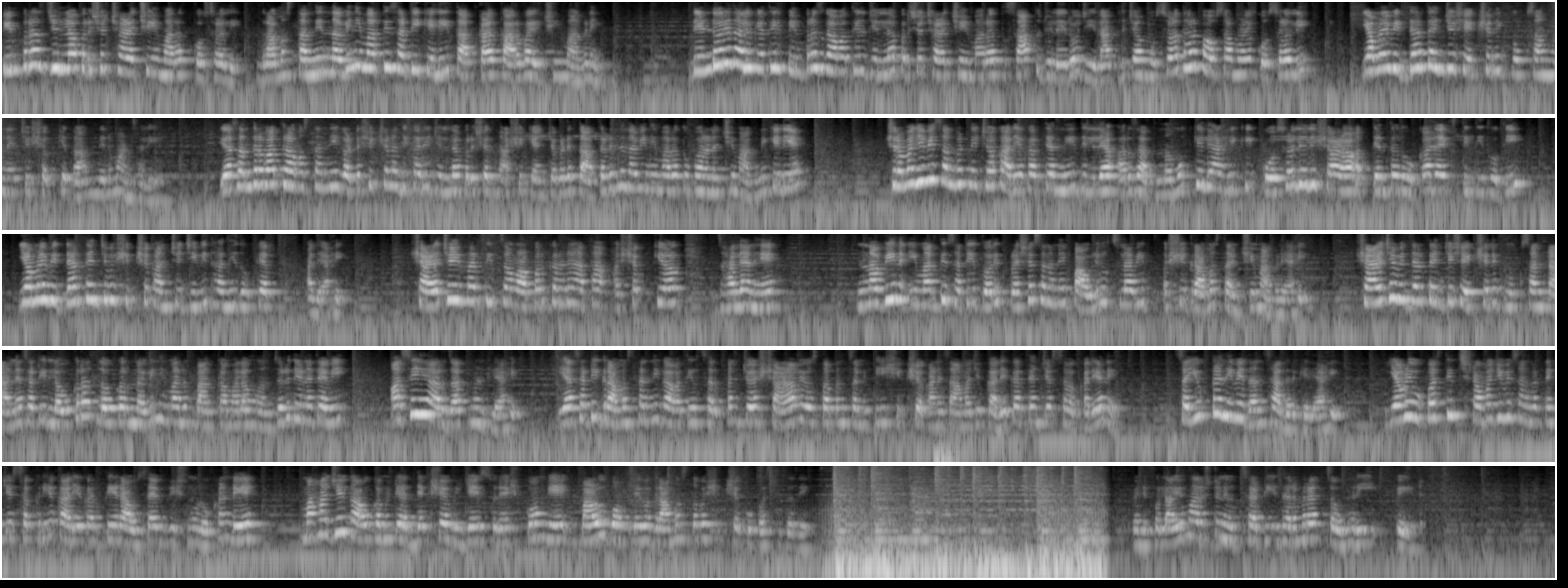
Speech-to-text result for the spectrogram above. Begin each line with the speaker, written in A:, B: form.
A: पिंपरस जिल्हा परिषद शाळेची इमारत कोसळली. ग्रामस्थांनी नवीन इमारतीसाठी केली तात्काळ कारवाईची मागणी. दिंडोरी तालुक्यातील पिंपरस गावातील जिल्हा परिषद शाळेची इमारत सात जुलै रोजी रात्रीच्या मुसळधार पावसामुळे कोसळली. यामुळे विद्यार्थ्यांचे शैक्षणिक नुकसान होण्याची शक्यता निर्माण झाली. आहे या संदर्भात ग्रामस्थांनी गटशिक्षण अधिकारी जिल्हा परिषद नाशिक यांच्याकडे तातडीने नवीन इमारत उभारण्याची मागणी केली आहे. श्रमजीवी संघटनेच्या कार्यकर्त्यांनी दिलेल्या अर्जात नमूद केले आहे की कोसळलेली शाळा अत्यंत धोकादायक स्थितीत होती. यामुळे विद्यार्थ्यांची व शिक्षकांची जीवितहानी धोक्यात आली आहे. शाळेच्या इमारतीचा वापर करणे आता अशक्य झाल्याने नवीन इमारतीसाठी त्वरित प्रशासनाने पावले उचलावीत अशी ग्रामस्थांची मागणी आहे. शाळेच्या विद्यार्थ्यांचे शैक्षणिक नुकसान टाळण्यासाठी लवकरात लवकर नवीन इमारत बांधकामाला मंजुरी देण्यात यावी असेही अर्जात म्हटले आहे. यासाठी ग्रामस्थांनी गावातील सरपंच शाळा व्यवस्थापन समिती शिक्षक आणि सामाजिक कार्यकर्त्यांच्या सहकार्याने संयुक्त निवेदन सादर केले आहे. यावेळी उपस्थित श्रमजीवी संघटनेचे सक्रिय कार्यकर्ते रावसाहेब विष्णू लोखंडे महाजे गाव कमिटी अध्यक्ष विजय सुरेश कोंगे बाळू बोंबले व ग्रामस्थ व शिक्षक उपस्थित होते. ट्वेंटी फोर लाईव्ह महाराष्ट्र न्यूजसाठी धर्मराज चौधरी पेठ.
